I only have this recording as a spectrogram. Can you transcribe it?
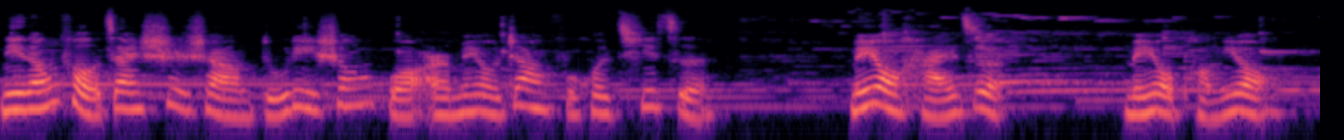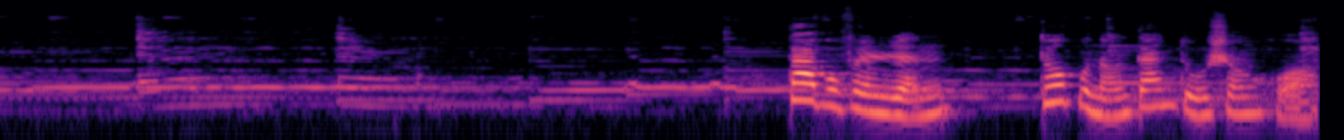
你能否在世上独立生活而没有丈夫或妻子，没有孩子，没有朋友？大部分人都不能单独生活，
